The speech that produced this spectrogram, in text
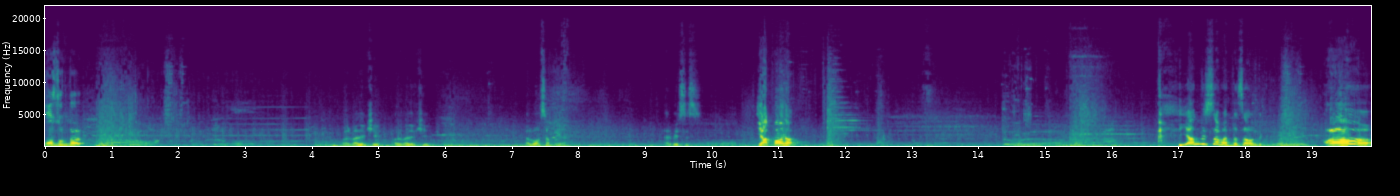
Bozuldu. Ölmedim ki. Ölmedim ki. Gel bak sen buraya. Terbiyesiz. Yapma onu. Yanlış zamanda savunduk. Aa!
